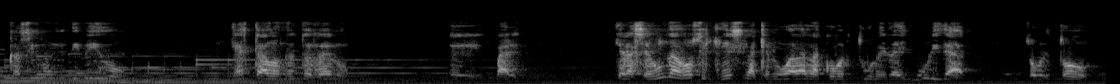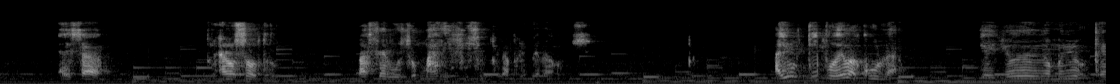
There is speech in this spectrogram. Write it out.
porque has sido un individuo que ha estado en el terreno, eh, vale, que la segunda dosis, que es la que nos va a dar la cobertura y la inmunidad, sobre todo esa, a nosotros, va a ser mucho más difícil que la primera dosis. Hay un tipo de vacuna que yo que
